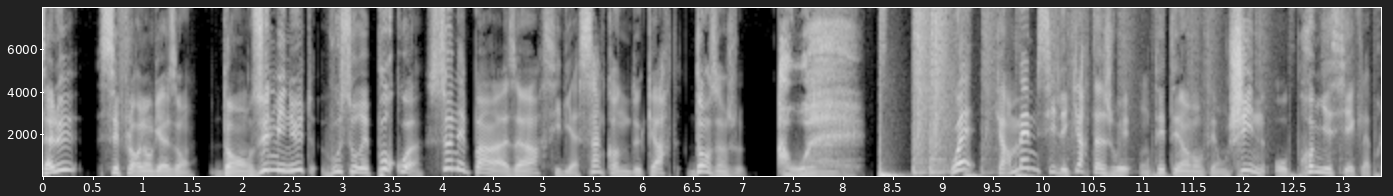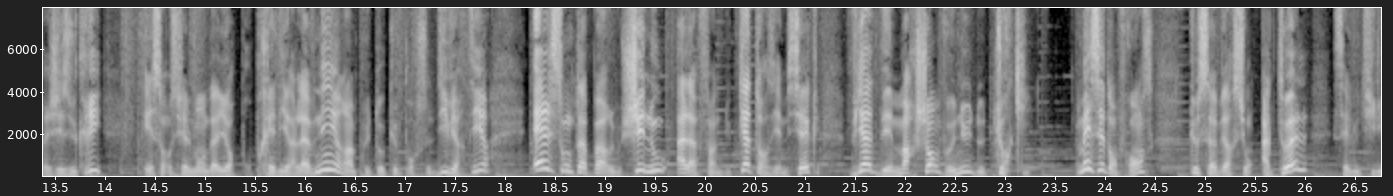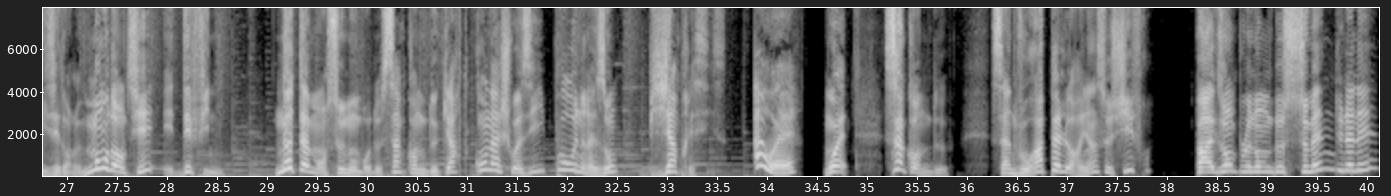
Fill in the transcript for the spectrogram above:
Salut, c'est Florian Gazan. Dans une minute, vous saurez pourquoi ce n'est pas un hasard s'il y a 52 cartes dans un jeu. Ah ouais Ouais, car même si les cartes à jouer ont été inventées en Chine au 1er siècle après Jésus-Christ, essentiellement d'ailleurs pour prédire l'avenir hein, plutôt que pour se divertir, elles sont apparues chez nous à la fin du 14e siècle via des marchands venus de Turquie. Mais c'est en France que sa version actuelle, celle utilisée dans le monde entier, est définie. Notamment ce nombre de 52 cartes qu'on a choisi pour une raison bien précise. Ah ouais? Ouais, 52. Ça ne vous rappelle rien ce chiffre? Par exemple le nombre de semaines d'une année?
